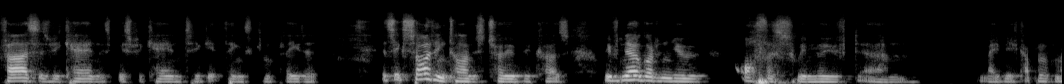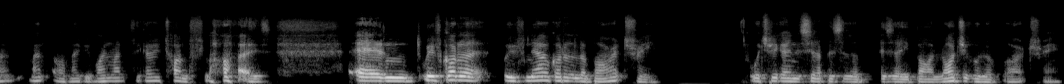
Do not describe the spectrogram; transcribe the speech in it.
fast as we can, as best we can, to get things completed. It's exciting times too because we've now got a new office. We moved um, maybe a couple of months, month, or maybe one month ago. Time flies, and we've got a we've now got a laboratory, which we're going to set up as a as a biological laboratory,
